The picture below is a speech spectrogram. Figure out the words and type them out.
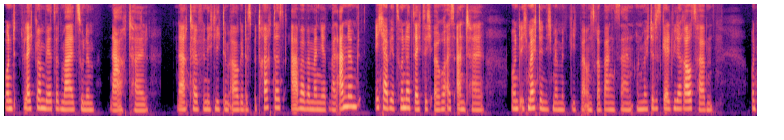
Und vielleicht kommen wir jetzt mal zu einem Nachteil. Nachteil, finde ich, liegt im Auge des Betrachters. Aber wenn man jetzt mal annimmt, ich habe jetzt 160 Euro als Anteil und ich möchte nicht mehr Mitglied bei unserer Bank sein und möchte das Geld wieder raushaben. Und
